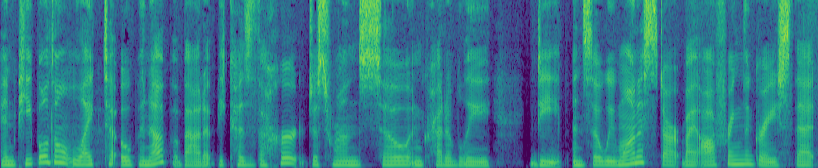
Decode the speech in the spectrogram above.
and people don't like to open up about it because the hurt just runs so incredibly deep. And so we want to start by offering the grace that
